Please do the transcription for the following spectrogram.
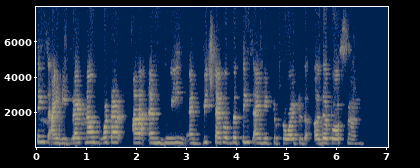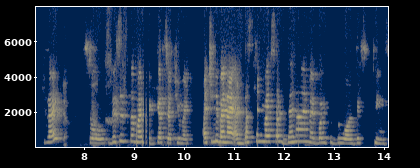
things I need right now, what are I am doing, and which type of the things I need to provide to the other person. Right? Yeah. So this is the my biggest achievement. Actually, when I understand myself, then I am able to do all these things.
